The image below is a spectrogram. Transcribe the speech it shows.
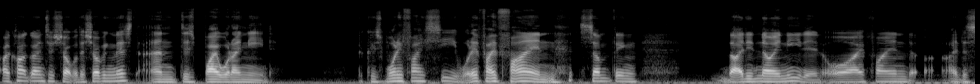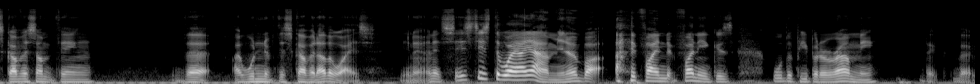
I can't go into a shop with a shopping list and just buy what I need. Because what if I see? What if I find something that I didn't know I needed or I find I discover something that I wouldn't have discovered otherwise, you know? And it's it's just the way I am, you know, but I find it funny because all the people around me that that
